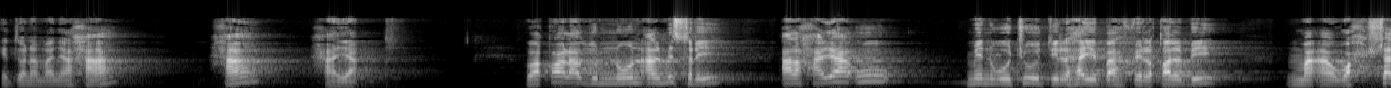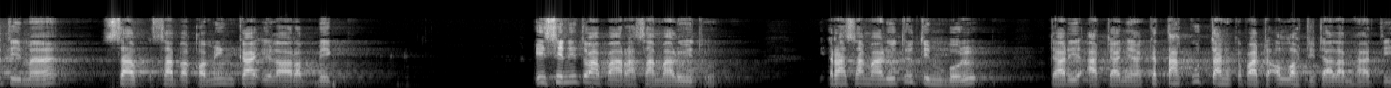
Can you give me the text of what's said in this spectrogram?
itu namanya ha, ha, haya. Wa qala dhunnun al-misri, al-haya'u min wujudil haibah fil qalbi ma'a wahsyati ma sabaqa minka ila rabbik Isin itu apa? Rasa malu itu. Rasa malu itu timbul dari adanya ketakutan kepada Allah di dalam hati.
